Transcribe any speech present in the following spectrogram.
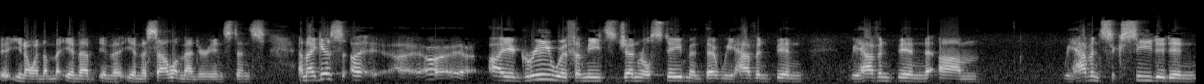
you know, in the, in the, in the, in the salamander instance. And I guess I, I, I agree with Amit's general statement that we haven't been, we haven't been, um, we haven't succeeded in,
